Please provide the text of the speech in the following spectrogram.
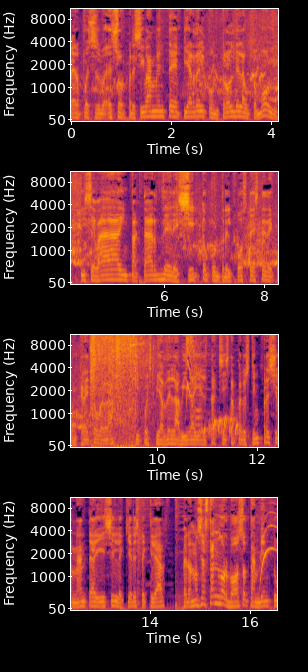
pero pues eh, sorpresivamente pierde el control del automóvil y se va a impactar derechito contra el poste este de concreto, ¿verdad? Y pues pierde la vida ahí el taxista, pero está impresionante ahí si le quieres teclear, pero no seas tan morboso también tú.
